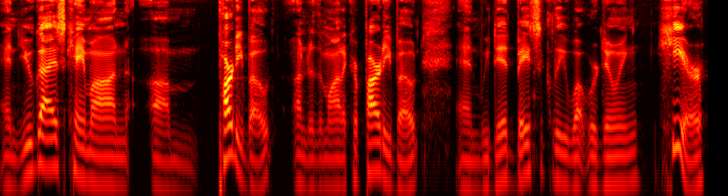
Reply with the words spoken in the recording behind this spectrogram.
And you guys came on um, Party Boat under the moniker Party Boat, and we did basically what we're doing here.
